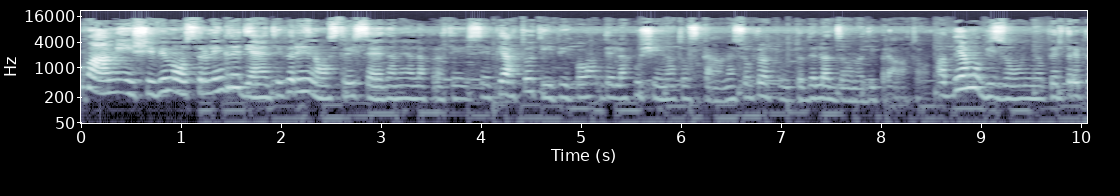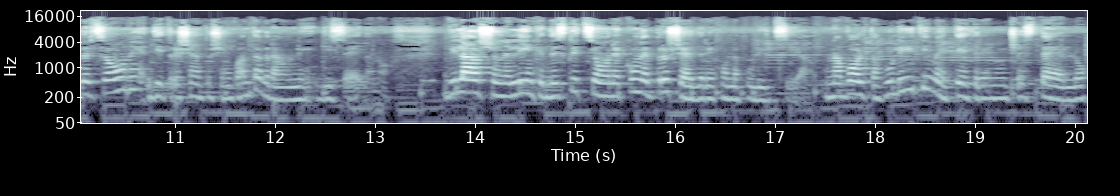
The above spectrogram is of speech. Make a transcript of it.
Qua amici vi mostro gli ingredienti per i nostri sedani alla pratese, piatto tipico della cucina toscana e soprattutto della zona di Prato. Abbiamo bisogno per tre persone di 350 grammi di sedano. Vi lascio nel link in descrizione come procedere con la pulizia. Una volta puliti metteteli in un cestello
